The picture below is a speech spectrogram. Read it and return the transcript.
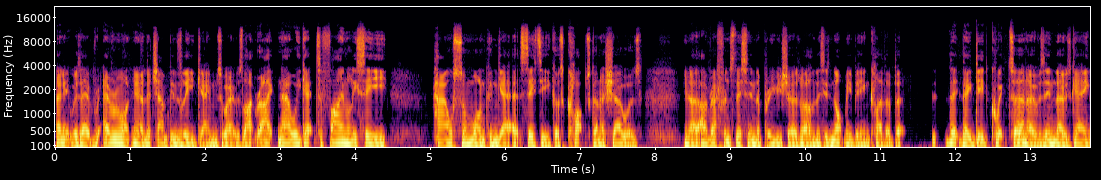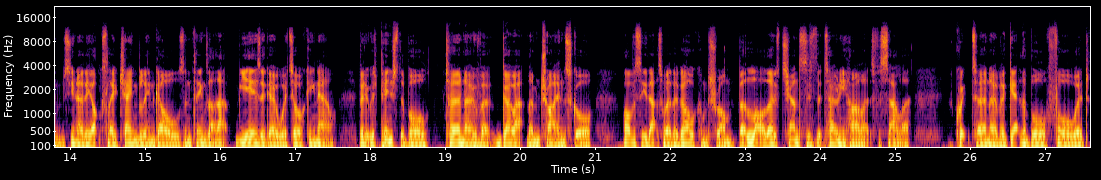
And it was every, everyone, you know, the Champions League games where it was like, right, now we get to finally see how someone can get at City because Klopp's going to show us. You know, I referenced this in the previous show as well, and this is not me being clever, but they, they did quick turnovers in those games, you know, the Oxlade-Chamberlain goals and things like that. Years ago, we're talking now. But it was pinch the ball, turnover, go at them, try and score. Obviously, that's where the goal comes from. But a lot of those chances that Tony highlights for Salah, quick turnover, get the ball forward.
